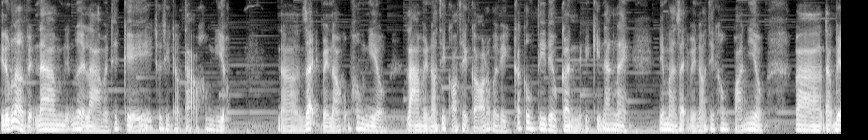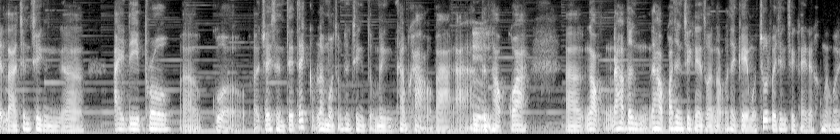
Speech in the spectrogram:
Thì đúng là ở Việt Nam những người làm về thiết kế chương trình đào tạo không nhiều. À, dạy về nó cũng không nhiều làm về nó thì có thể có là bởi vì các công ty đều cần những cái kỹ năng này nhưng mà dạy về nó thì không quá nhiều. Và đặc biệt là chương trình uh, ID Pro uh, của Jason Tetek cũng là một trong chương trình tụi mình tham khảo và đã ừ. từng học qua À, Ngọc đã học từng đã học qua chương trình này rồi Ngọc có thể kể một chút về chương trình này được không Ngọc ơi?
